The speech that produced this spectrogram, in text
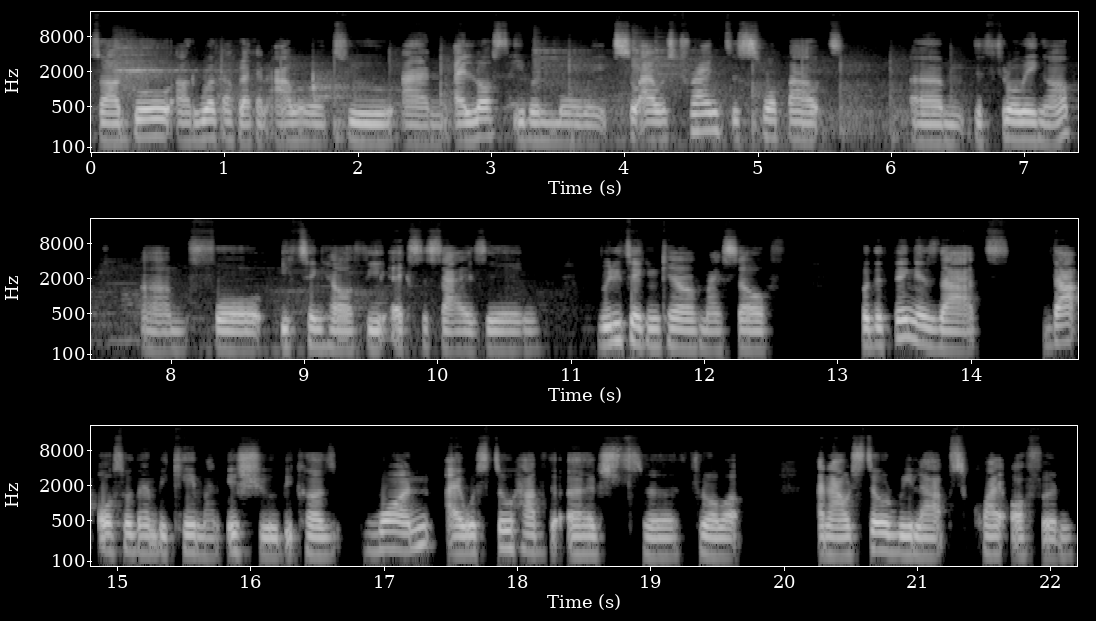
So I'd go, I'd work out for like an hour or two, and I lost even more weight. So I was trying to swap out um, the throwing up um, for eating healthy, exercising, really taking care of myself. But the thing is that that also then became an issue because one, I would still have the urge to throw up and I would still relapse quite often.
